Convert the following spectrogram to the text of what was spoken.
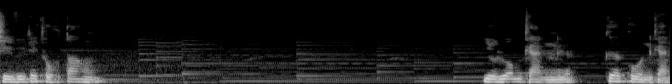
ชีวิตได้ถูกต้อง อยู่ร่วมกันเกื้อกูลกัน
